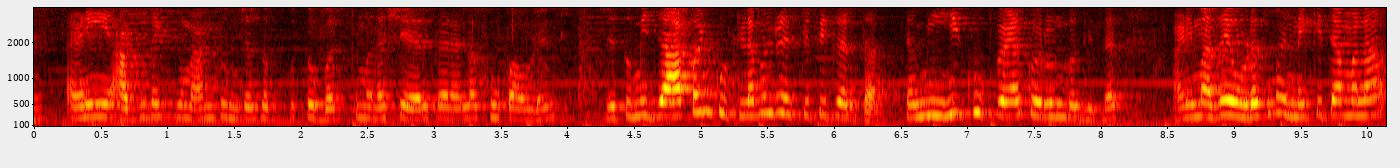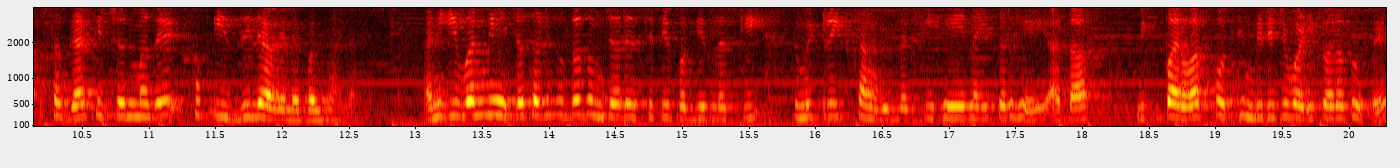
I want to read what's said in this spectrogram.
आहे आणि अजून एक मॅम तुमच्या सो- सोबत मला शेअर करायला खूप आवडेल. जे तुम्ही ज्या पण कुठल्या पण रेसिपी करता त्या मीही खूप वेळा करून बघितल्यात. आणि माझं एवढंच म्हणणं की त्या मला सगळ्या किचनमध्ये खूप इझिली अवेलेबल झाल्या. आणि इवन मी ह्याच्यासाठी सुद्धा तुमच्या रेसिपी बघितल्यात की तुम्ही ट्रिक सांगितलं की हे नाही तर हे. आता मी परवाच कोथिंबिरीची वडी करत होते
